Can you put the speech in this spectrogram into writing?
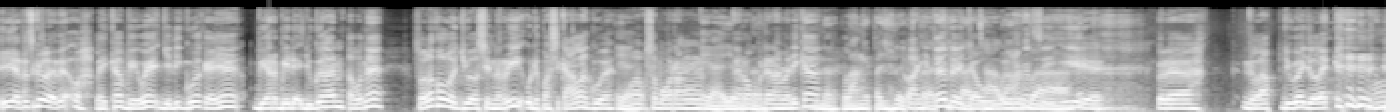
iya terus gue liatnya wah Leica BW jadi gue kayaknya biar beda juga kan takutnya soalnya kalau jual scenery udah pasti kalah gue Iya. sama orang Iya, iya, Eropa bener. dan Amerika. Bener, langit aja udah kita- Langitnya udah kita jauh banget, sih. banget. Iya. Udah gelap juga jelek. Oh,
